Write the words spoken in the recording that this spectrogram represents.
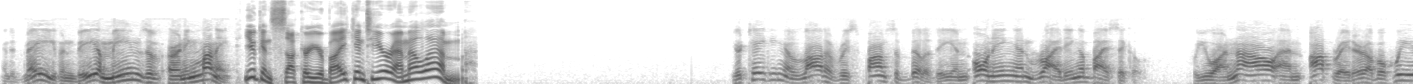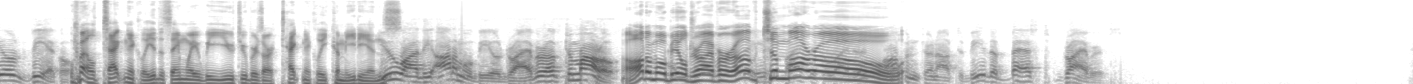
And it may even be a means of earning money. You can sucker your bike into your MLM. You're taking a lot of responsibility in owning and riding a bicycle, for you are now an operator of a wheeled vehicle. Well, technically, the same way we YouTubers are technically comedians. You are the automobile driver of tomorrow. Automobile driver of tomorrow! Often turn out to be the best drivers.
